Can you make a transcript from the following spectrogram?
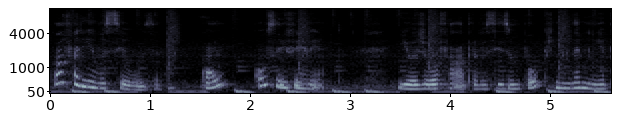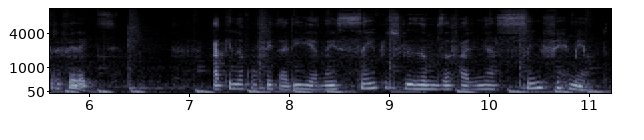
qual farinha você usa? Com ou sem fermento? E hoje eu vou falar para vocês um pouquinho da minha preferência. Aqui na confeitaria, nós sempre utilizamos a farinha sem fermento.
